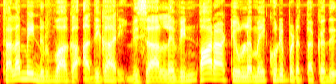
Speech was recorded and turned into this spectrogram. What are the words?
தலைமை நிர்வாக அதிகாரி விசா லெவின் பாராட்டியுள்ளமை குறிப்பிடத்தக்கது.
